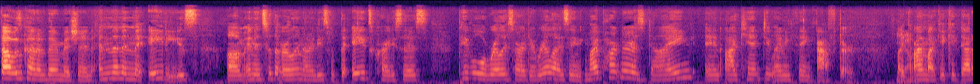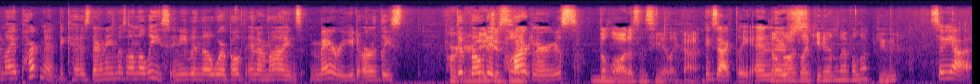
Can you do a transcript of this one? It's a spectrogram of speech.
that was kind of their mission. And then in the 80s um, and into the early 90s with the AIDS crisis, people really started to realizing my partner is dying and I can't do anything after. Like Yeah. I might get kicked out of my apartment because their name is on the lease, and even though we're both in our minds married, or at least partner. devoted just, like, partners. the law doesn't see it like that. exactly. And The there's law's like you didn't level up, dude. So yeah,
